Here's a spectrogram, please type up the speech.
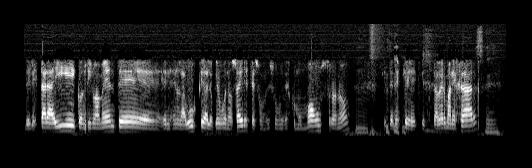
del estar ahí continuamente en, la búsqueda de lo que es Buenos Aires, que es, un, es, un, es como un monstruo, ¿no? Mm. Que tenés que, saber manejar,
